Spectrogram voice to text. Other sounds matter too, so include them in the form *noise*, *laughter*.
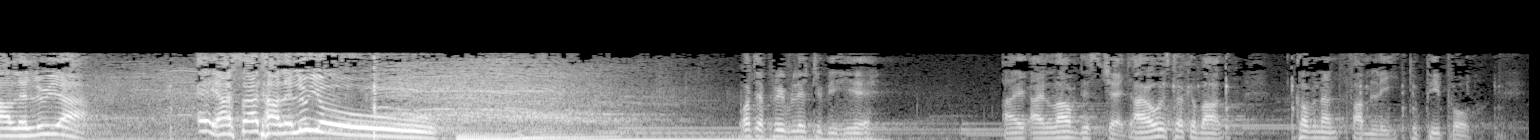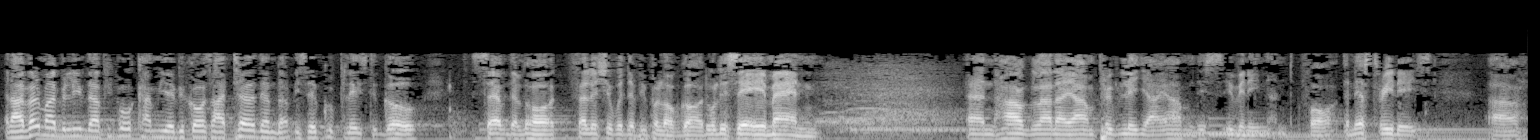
Hallelujah. Hey, I said hallelujah. What a privilege to be here. I, I love this church. I always talk about covenant family to people. And I very much believe that people come here because I tell them that it's a good place to go, serve the Lord, fellowship with the people of God. Will they say amen? And how glad I am, privileged I am this evening and for the next three days. Uh,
